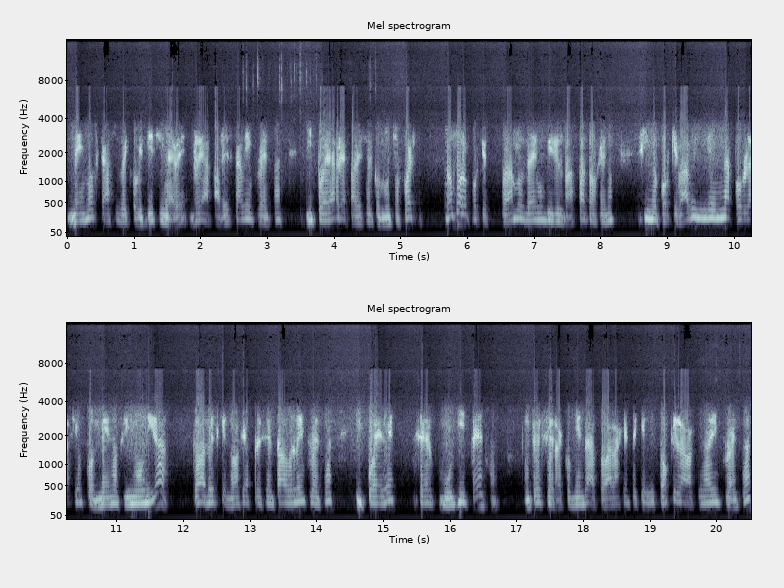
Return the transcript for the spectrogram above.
menos casos de COVID-19, reaparezca la influenza y pueda reaparecer con mucha fuerza no solo porque podamos ver un virus más patógeno, sino porque va a venir en una población con menos inmunidad, toda vez que no se ha presentado la influenza y puede ser muy intensa. Entonces se recomienda a toda la gente que le toque la vacuna de influenza,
